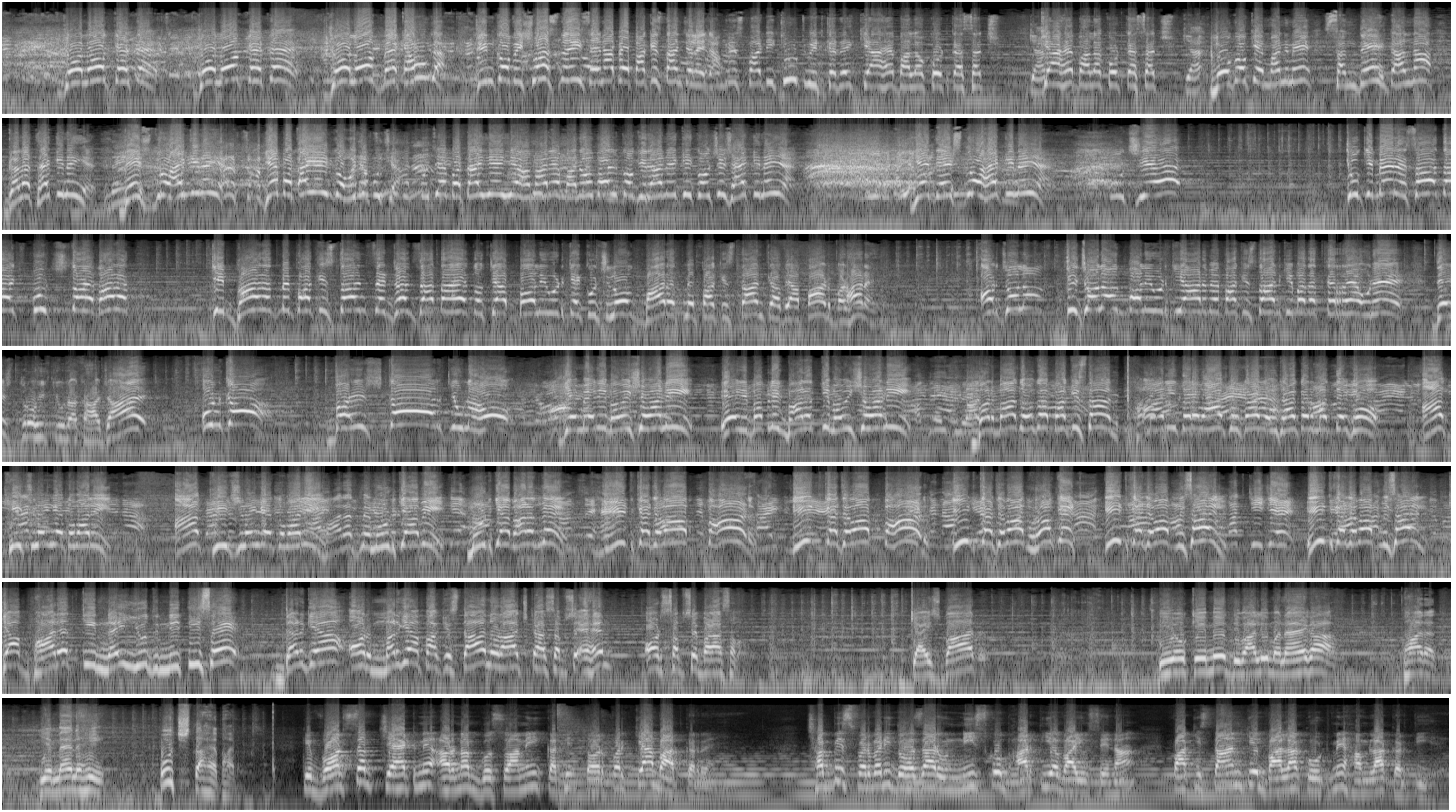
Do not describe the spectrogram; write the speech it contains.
जो लोग कहते हैं जो लोग कहते हैं जो लोग मैं कहूँगा जिनको विश्वास नहीं सेना पे पाकिस्तान चले जाओ। कांग्रेस पार्टी क्यों ट्वीट कर रही क्या है बालाकोट का सच? क्या, क्या है बालाकोट का सच? क्या लोगों के मन में संदेह डालना गलत है कि नहीं है? देशद्रोह है कि नहीं है? ये बताइए इनको मुझे पूछिए। मुझे बताइए ये हमारे मनोबल को गिराने की कोशिश है कि नहीं है? ये देशद्रोह है कि नहीं है? पूछिए। क्योंकि मेरे साथ आज पूछता है भारत कि भारत में पाकिस्तान से ड्रग्स आता है तो क्या बॉलीवुड के कुछ लोग भारत में पाकिस्तान का व्यापार बढ़ा रहे हैं? और जो लोग, कि जो लोग बॉलीवुड की आड़ में पाकिस्तान की मदद कर रहे हैं, उन्हें देशद्रोही क्यों ना कहा जाए? उनका बहिष्कार क्यों ना हो? ये मेरी भविष्यवाणी, ये रिपब्लिक भारत की भविष्यवाणी। बर्बाद होगा पाकिस्तान। हमारी तरफ़ आँख उठाकर मत देखो। आँख खींच लेंगे तुम्हारी। आँख खींच लेंगे तुम्हारी। भारत में मूड क्या अभी? मूड क्या भारत में? ईट का जवाब पहाड़। ईट का जवाब पहाड़। ईट का जवाब रॉकेट। ईट का जवाब मिसाइल। ईट का जवाब मिसाइल। क्या भारत की नई युद्ध नीति से डर गया और मर गया पाकिस्तान? और आज का सबसे अहम और सबसे बड़ा सवाल। क्या इस बार ईओके में दिवाली मनाएगा? भारत, ये मैं नहीं। पूछता है भारत। कि व्हाट्सएप चैट में अर्नब गोस्वामी कथित तौर पर क्या बात कर रहे हैं? 26 फरवरी 2019 को भारतीय वायुसेना पाकिस्तान के बालाकोट में हमला करती है।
